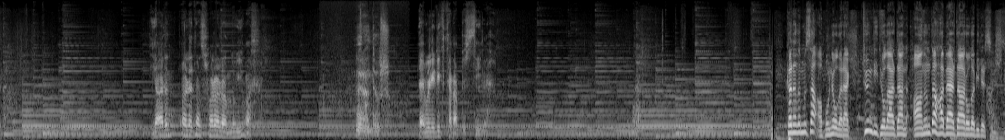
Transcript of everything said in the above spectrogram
Yarın öğleden sonra randevu var. Ne randevusu? Evlilik terapistiyle. Kanalımıza abone olarak tüm videolardan anında haberdar olabilirsiniz.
